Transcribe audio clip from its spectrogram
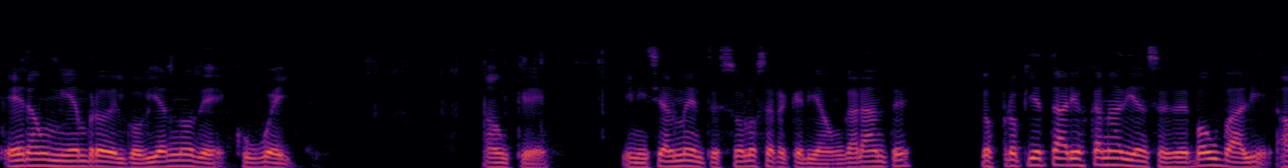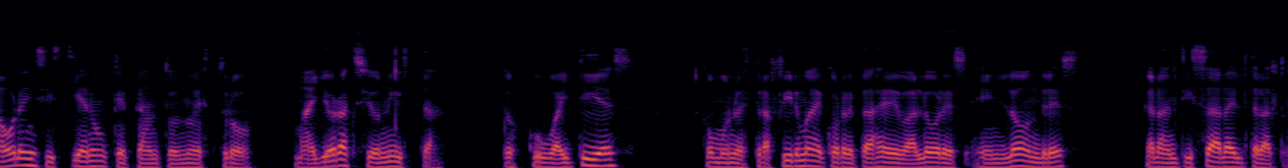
era un miembro del gobierno de Kuwait. Aunque inicialmente solo se requería un garante, los propietarios canadienses de Bow Valley ahora insistieron que tanto nuestro mayor accionista, los kuwaitíes, como nuestra firma de corretaje de valores en Londres, garantizara el trato.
